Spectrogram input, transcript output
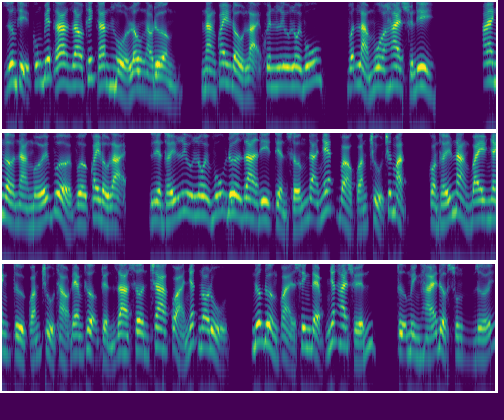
Dương Thị cũng biết A Giao thích ăn hổ lâu nào đường, nàng quay đầu lại khuyên lưu lôi vũ, vẫn là mua hai chuyến đi. Ai ngờ nàng mới vừa vừa quay đầu lại, liền thấy lưu lôi vũ đưa ra đi tiền sớm đã nhét vào quán chủ trước mặt, còn thấy nàng bay nhanh từ quán chủ thảo đem thượng tuyển ra sơn cha quả nhất no đủ, nước đường quải xinh đẹp nhất hai xuyến, tự mình hái được xuống dưới.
